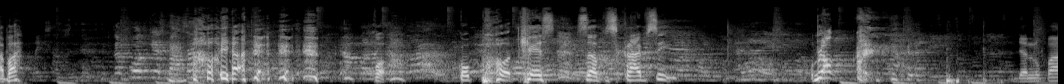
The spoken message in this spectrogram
Apa? Oh ya. Kok, kok podcast subscribe sih? Blok. Jangan lupa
